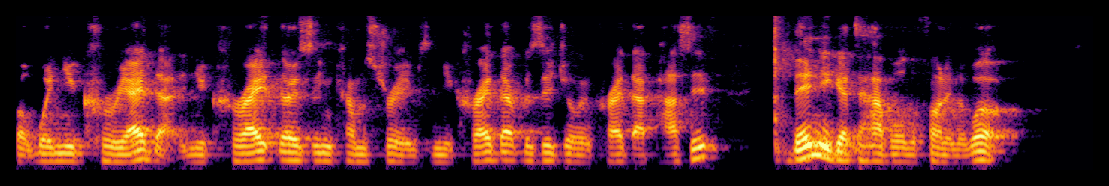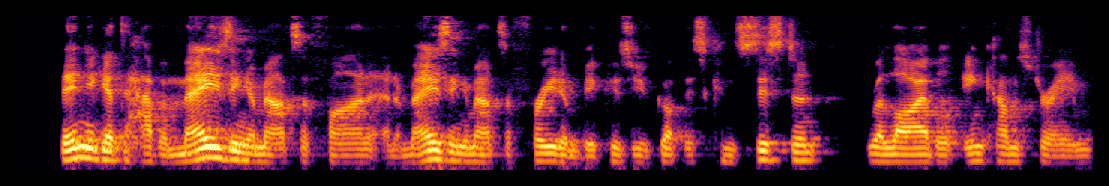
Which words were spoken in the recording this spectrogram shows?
But when you create that and you create those income streams and you create that residual and create that passive, then you get to have all the fun in the world. Then you get to have amazing amounts of fun and amazing amounts of freedom because you've got this consistent, reliable income stream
